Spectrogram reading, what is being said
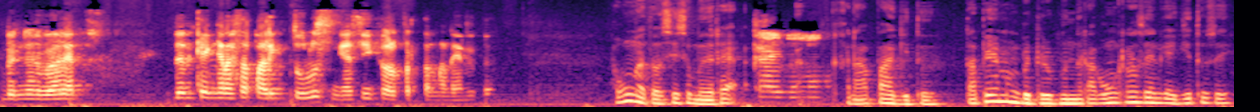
Bener banget. Dan kayak ngerasa paling tulus gak sih kalau pertemanan itu? Aku nggak tahu sih sebenarnya kenapa gitu. Tapi emang bener-bener aku ngerasain kayak gitu sih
